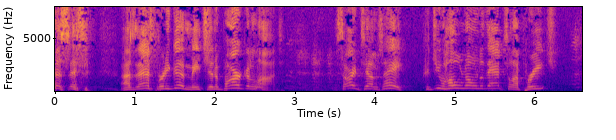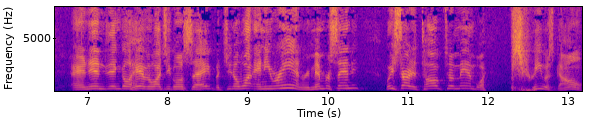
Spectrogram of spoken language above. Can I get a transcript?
I said, that's pretty good. Meet you in the parking lot. Sorry to tell him, hey, could you hold on to that till I preach? And then, then go ahead with what you're going to say. But you know what? And he ran. Remember, Sandy? We started to talk to a man, boy. He was gone.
